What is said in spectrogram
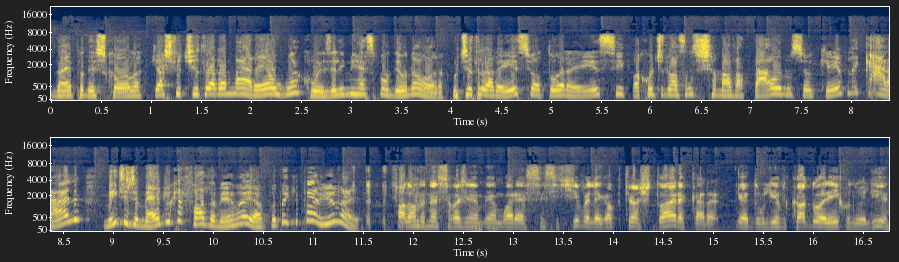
na época da escola? Que eu acho que o título era Maré alguma coisa. Ele me respondeu na hora. O título era esse, o autor era esse, a continuação se chamava tal, não sei o que. Eu falei, caralho, mente de médico é foda mesmo aí, ó. Puta que pariu, velho. Falando nesse negócio de memória sensitiva, é legal que tem uma história, cara, é do livro que eu adorei quando eu li,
